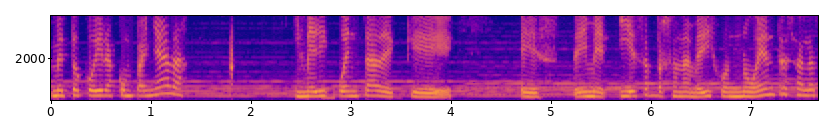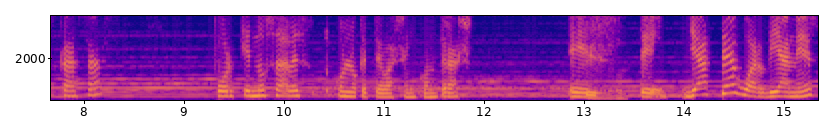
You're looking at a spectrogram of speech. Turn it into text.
me tocó ir acompañada. Y me di cuenta de que este y, y esa persona me dijo no entres a las casas porque no sabes con lo que te vas a encontrar este ya sea guardianes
